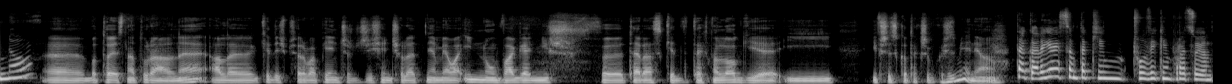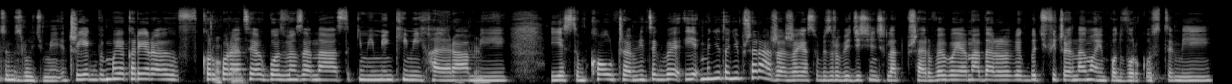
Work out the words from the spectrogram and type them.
no. E, bo to jest naturalne, ale kiedyś przerwa 5 czy 10-letnia miała inną wagę niż teraz, kiedy technologie i i wszystko tak szybko się zmienia. Tak, ale ja jestem takim człowiekiem pracującym z ludźmi. Czyli jakby moja kariera w korporacjach okay. była związana z takimi miękkimi HR-ami, okay. jestem coachem, więc jakby mnie to nie przeraża, że ja sobie zrobię 10 lat przerwy, bo ja nadal jakby ćwiczę na moim podwórku z tymi,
